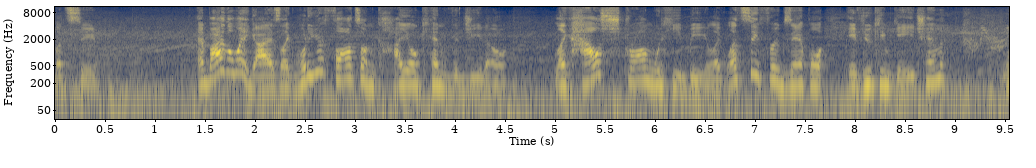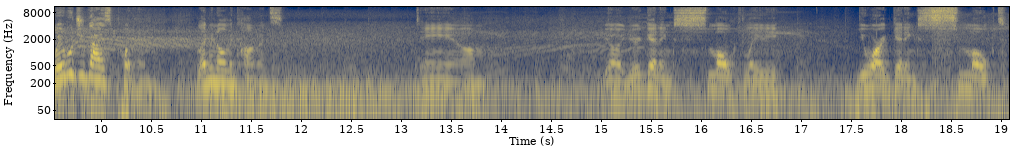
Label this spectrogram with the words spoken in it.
let's see. And by the way, guys, like, what are your thoughts on Kaioken Vegito? Like, how strong would he be? Like, let's say, for example, if you can gauge him, where would you guys put him? Let me know in the comments. Damn. Yo, you're getting smoked, lady. You are getting smoked.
